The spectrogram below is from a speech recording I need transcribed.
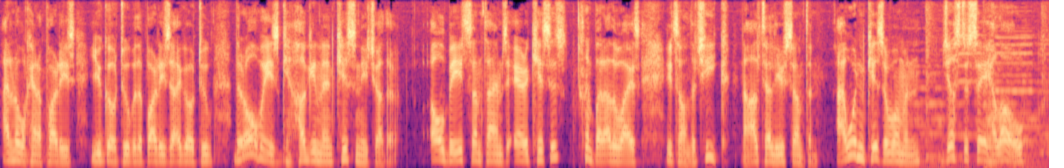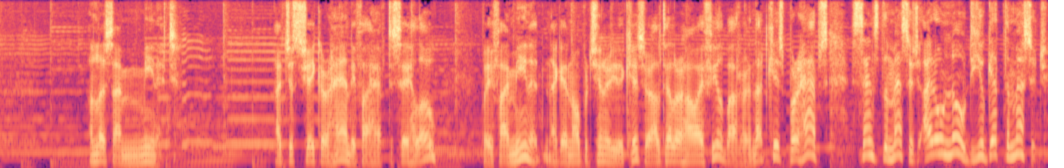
I don't know what kind of parties you go to, but the parties I go to, they're always hugging and kissing each other. Albeit sometimes air kisses, but otherwise it's on the cheek. Now, I'll tell you something. I wouldn't kiss a woman just to say hello unless I mean it. I'd just shake her hand if I have to say hello. But if I mean it and I get an opportunity to kiss her, I'll tell her how I feel about her. And that kiss perhaps sends the message. I don't know. Do you get the message?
